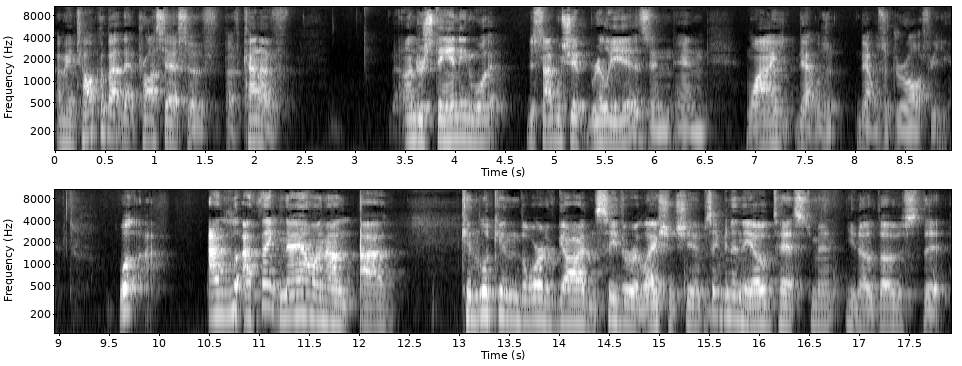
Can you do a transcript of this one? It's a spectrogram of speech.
I mean, talk about that process of, of kind of understanding what discipleship really is and, and why that was, a, that was a draw for you. Well, I, I, I think now, and I, I can look in the Word of God and see the relationships, even in the Old Testament, you know, those that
